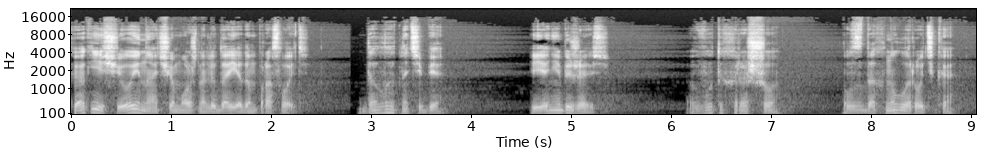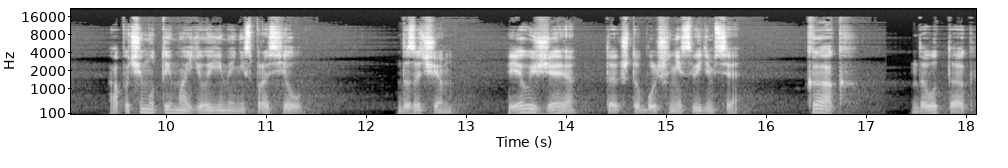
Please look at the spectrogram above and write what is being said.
«Как еще иначе можно людоедом прослыть?» «Да ладно тебе». «Я не обижаюсь». «Вот и хорошо», – вздохнула Родька. «А почему ты мое имя не спросил?» «Да зачем? Я уезжаю, так что больше не свидимся». «Как?» «Да вот так.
